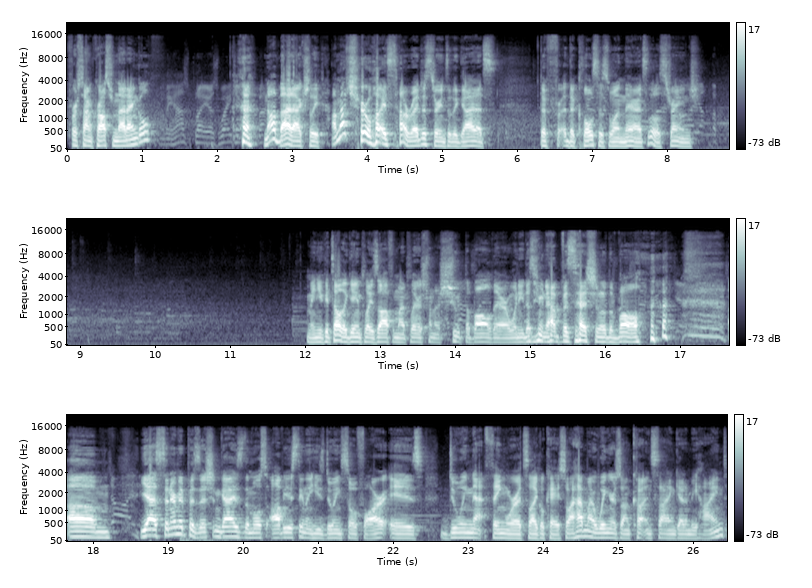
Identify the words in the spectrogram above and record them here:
First time cross from that angle. not bad, actually. I'm not sure why it's not registering to the guy that's the, the closest one there. It's a little strange. I mean, you can tell the game plays off when my player's trying to shoot the ball there when he doesn't even have possession of the ball. um, yeah, center mid position, guys, the most obvious thing that he's doing so far is doing that thing where it's like, okay, so I have my wingers on cut inside and getting behind.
